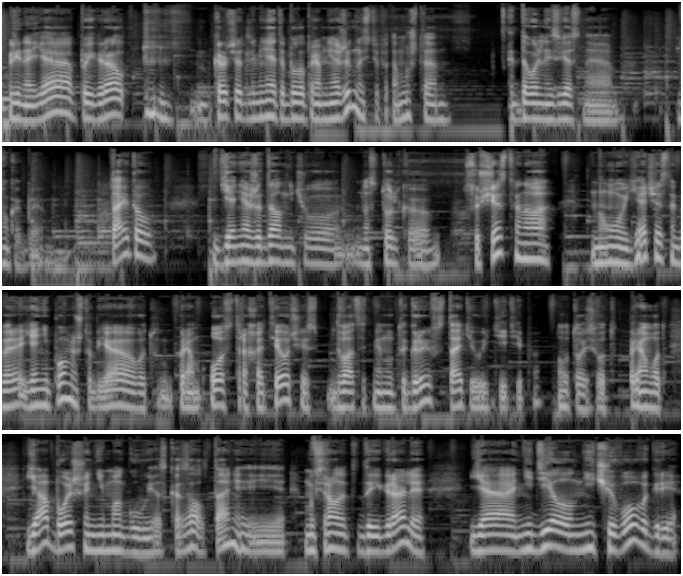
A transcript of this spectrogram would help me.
Блин, а я поиграл... Короче, для меня это было прям неожиданностью, потому что это довольно известная, ну, как бы, title. Я не ожидал ничего настолько существенного. Но я, честно говоря, я не помню, чтобы я вот прям остро хотел через 20 минут игры встать и уйти, типа. Ну, то есть вот прям вот я больше не могу, я сказал Таня, и мы все равно это доиграли. Я не делал ничего в игре,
